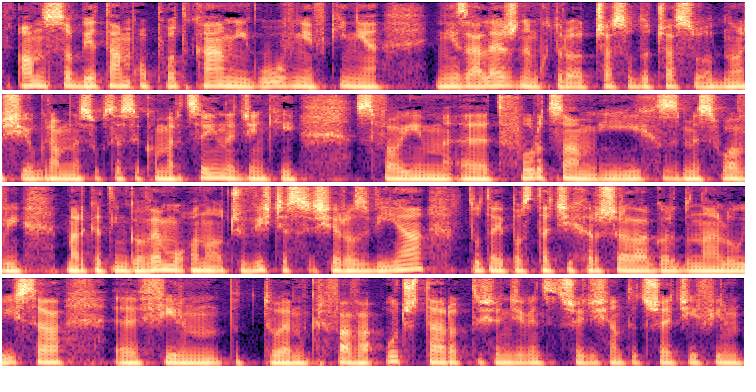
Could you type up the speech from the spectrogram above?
on sobie tam opłotkami, głównie w kinie niezależnym, który od czasu do czasu odnosi ogromne sukcesy komercyjne dzięki swoim e, twórcom i ich zmysłowi marketingowemu. Ono oczywiście się rozwija. Tutaj postaci Herschela Gordona Lewisa, e, film pod tytułem Krwawa Uczta, rok 1963, film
